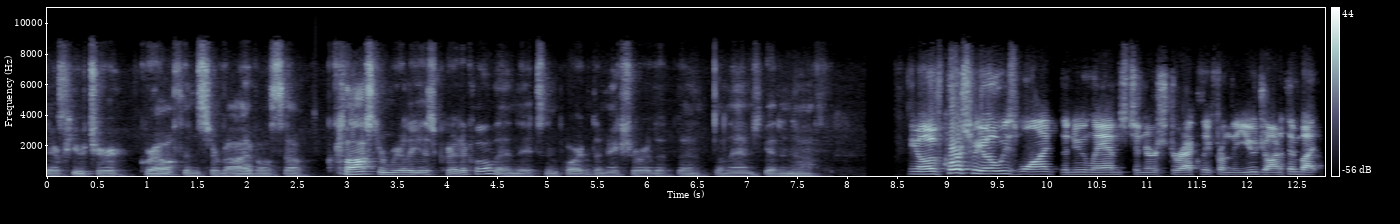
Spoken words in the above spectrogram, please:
their future growth and survival. So colostrum really is critical, and it's important to make sure that the, the lambs get enough. You know, of course, we always want the new lambs to nurse directly from the ewe, Jonathan. But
